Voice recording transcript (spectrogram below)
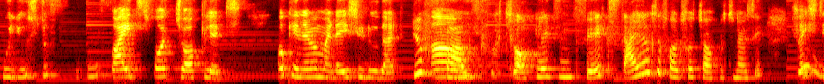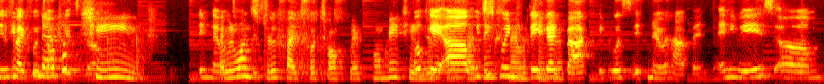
who used to who fights for chocolates. Okay, never mind. I used to do that. You Um, fought for chocolates in sixth. I also fought for chocolates in sixth. I still fight for never chocolates, changed. It never Everyone changes. still fights for chocolate. Nobody changes. Okay, uh, we're just going to take that back. It was, it never happened. Anyways, um,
